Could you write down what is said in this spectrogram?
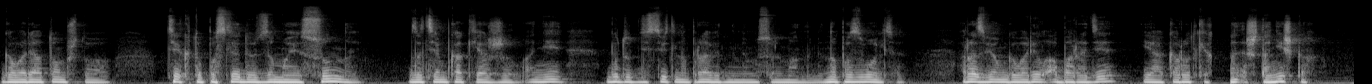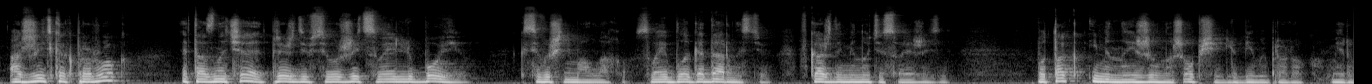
говоря о том, что те, кто последует за моей сунной, за тем, как я жил, они будут действительно праведными мусульманами. Но позвольте, разве он говорил о бороде и о коротких штанишках? А жить как пророк – это означает прежде всего жить своей любовью к Всевышнему Аллаху, своей благодарностью в каждой минуте своей жизни. Вот так именно и жил наш общий любимый пророк, мир.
